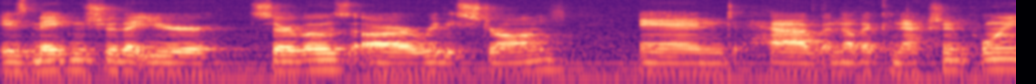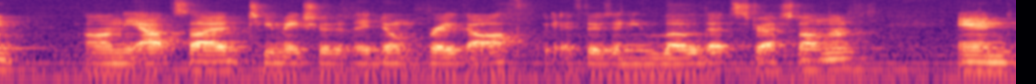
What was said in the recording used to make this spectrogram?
is making sure that your servos are really strong and have another connection point on the outside to make sure that they don't break off if there's any load that's stressed on them. And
